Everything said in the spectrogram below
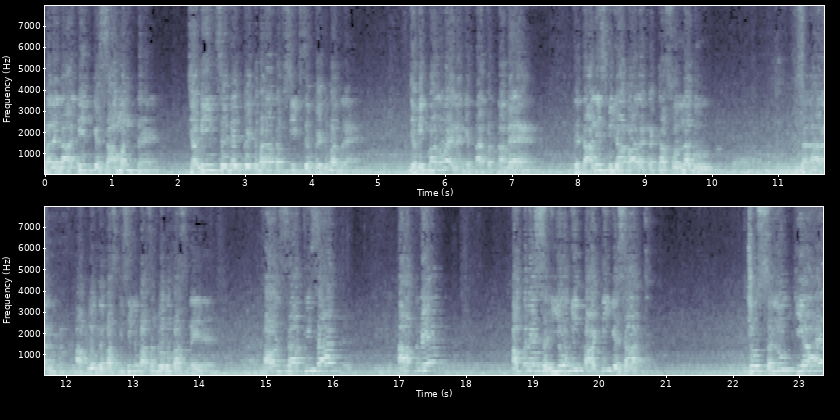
भले राजनीति के सामंत हैं, ज़मीन से नहीं पेट भरा, तब सीट से पेट भर रहे हैं। ज़मीन मालूम है ना कितना पटना में तैतालीस बीघा, बारह कट्ठा सोलह दूर। साधारण आप लोग के पास, किसी के पास हम लोग के पास नहीं है। और साथ ही साथ, आपने अपने सहयोगी पार्टी के साथ जो सलूक किया है,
